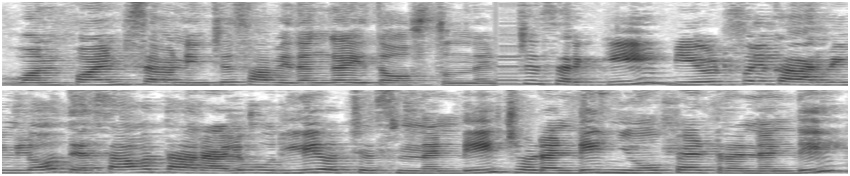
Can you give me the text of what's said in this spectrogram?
one point seven inches ఆ విధంగా అయితే వస్తుంది వచ్చేసరికి బ్యూటిఫుల్ కార్వింగ్లో దశావతారాలు ఉర్లి వచ్చేసిందండి. చూడండి న్యూ ప్యాటర్న్ అండి.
